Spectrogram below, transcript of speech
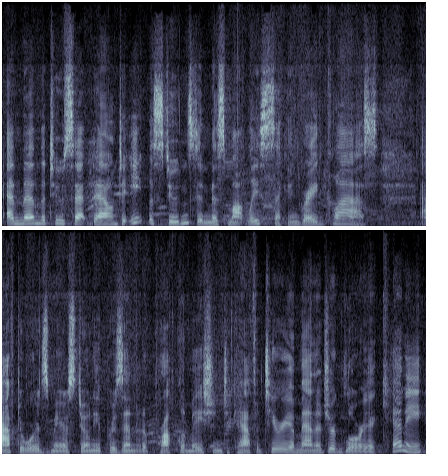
and then the two sat down to eat with students in Miss Motley's second grade class. Afterwards, Mayor Stoney presented a proclamation to cafeteria manager Gloria Kenny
